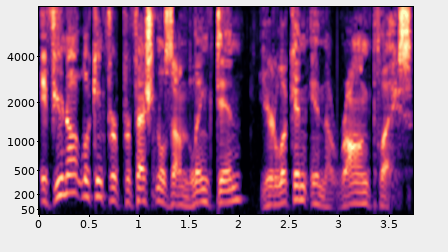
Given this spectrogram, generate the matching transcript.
If you're not looking for professionals on LinkedIn, you're looking in the wrong place.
